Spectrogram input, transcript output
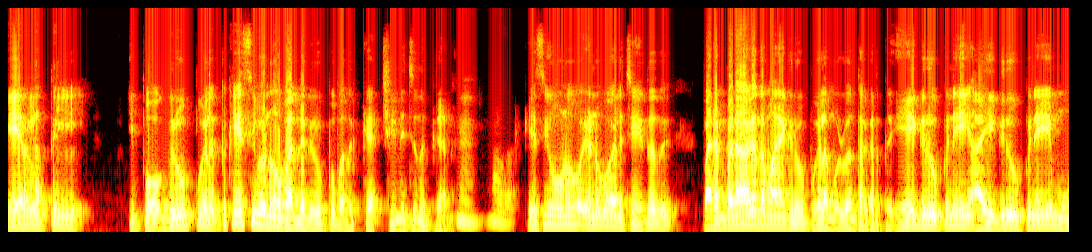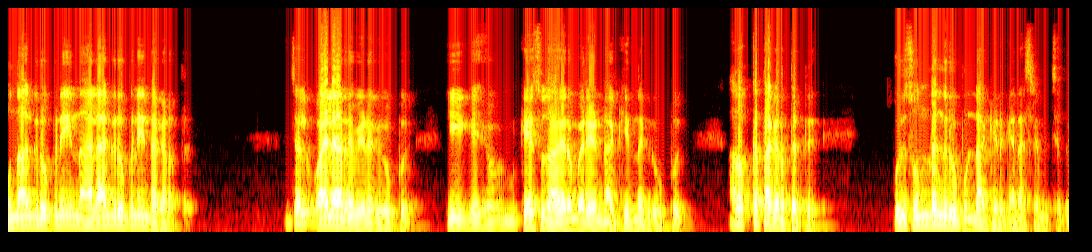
കേരളത്തിൽ ഇപ്പോൾ ഗ്രൂപ്പുകൾ ഇപ്പോൾ കെ സി വേണുഗോപാലിന്റെ ഗ്രൂപ്പ് പതുക്കെ ക്ഷീണിച്ച് നിൽക്കുകയാണ്. കെ സി വേണു വേണുഗോപാൽ ചെയ്തത് പരമ്പരാഗതമായ ഗ്രൂപ്പുകളെ മുഴുവൻ തകർത്ത്. എ ഗ്രൂപ്പിനെയും ഐ ഗ്രൂപ്പിനെയും മൂന്നാം ഗ്രൂപ്പിനെയും നാലാം ഗ്രൂപ്പിനെയും തകർത്ത്. വെച്ചാൽ വയലാർ രവിയുടെ ഗ്രൂപ്പ് ഈ കെ- സുധാകരൻ വരെ ഉണ്ടാക്കിയിരുന്ന ഗ്രൂപ്പ് അതൊക്കെ തകർത്തിട്ട് ഒരു സ്വന്തം ഗ്രൂപ്പ് ഉണ്ടാക്കിയെടുക്കാനാണ് ശ്രമിച്ചത്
